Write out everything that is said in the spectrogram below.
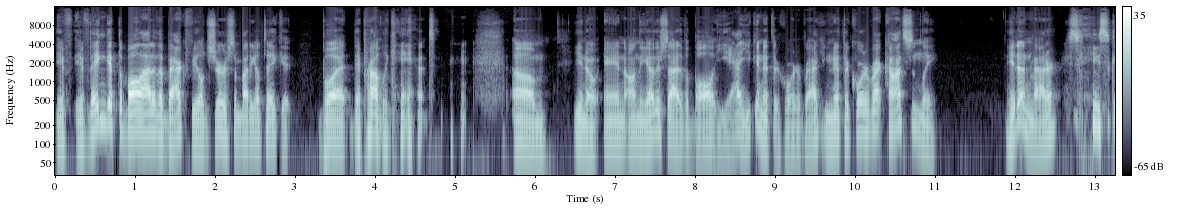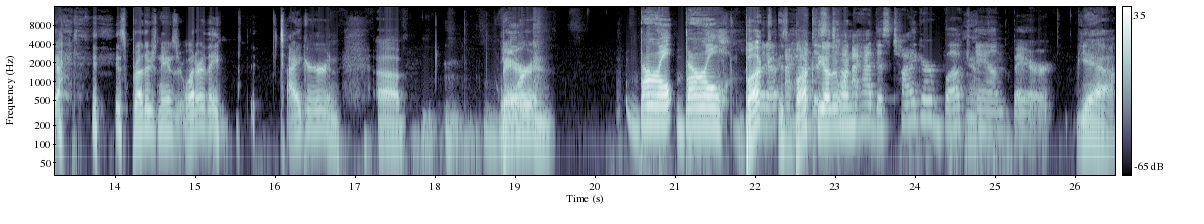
if if they can get the ball out of the backfield, sure somebody will take it but they probably can't. um, you know, and on the other side of the ball, yeah, you can hit their quarterback. You can hit their quarterback constantly. It doesn't matter. he's, he's got his brother's names. What are they? Tiger and uh, Bear Bork. and Burl, Burl. Buck. I- Is I had Buck the other ti- one? I had this tiger, buck, Yeah. and bear. Yeah,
